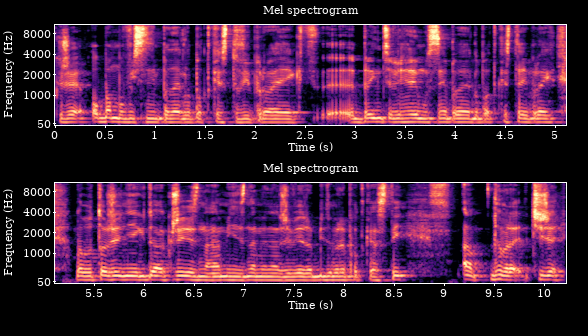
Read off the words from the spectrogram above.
akože Obamovi sa nepodaril podcastový projekt, Brincovi Harrymu sa nepodaril podcastový projekt, lebo to, že niekto akože je známy, neznamená, že vie robiť dobré podcasty. A dobre, čiže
